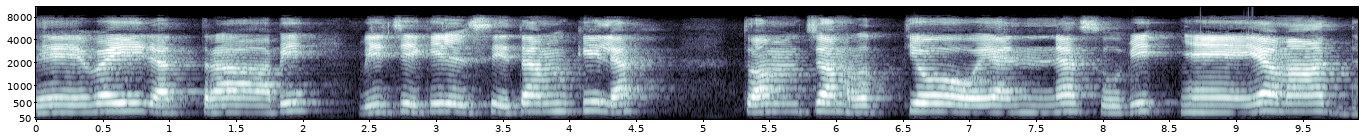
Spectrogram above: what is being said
देवैरत्रापि विचिकित्सितं किल त्वं च मृत्योयन्न सुविज्ञेयमाद्ध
